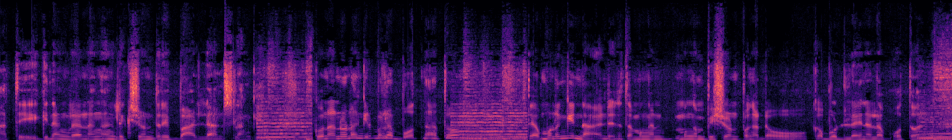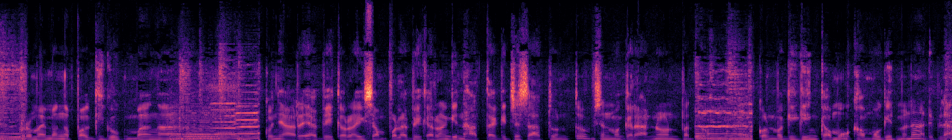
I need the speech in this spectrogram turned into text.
Ati ginanglan ang ang leksyon diri balance lang gid. Kung ano lang gid malabot naton. Tiyan mo lang gid na hindi na mga mga ambisyon pa nga daw kabudlay na laboton. Pero may mga paghigugma nga kunyari abi karon example abi karon ginhatag gid sa aton to bisan magaranon pa to. Kung magiging kamo kamo gid man na di ba?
